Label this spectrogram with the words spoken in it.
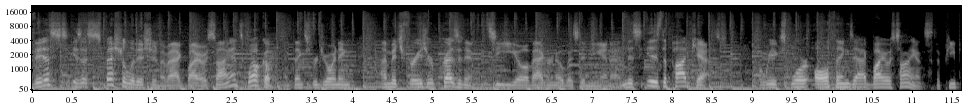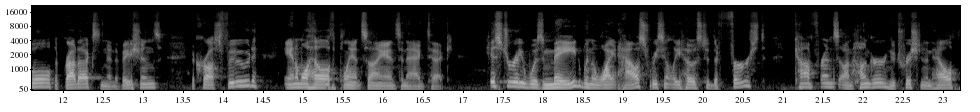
This is a special edition of Ag Bioscience. Welcome and thanks for joining. I'm Mitch Frazier, President and CEO of Agrinovus Indiana, and this is the podcast where we explore all things ag bioscience the people, the products, and innovations across food, animal health, plant science, and ag tech. History was made when the White House recently hosted the first conference on hunger, nutrition, and health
